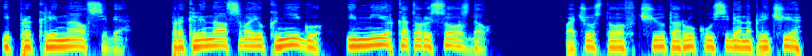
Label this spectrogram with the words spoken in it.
и проклинал себя, проклинал свою книгу и мир, который создал. Почувствовав чью-то руку у себя на плече,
